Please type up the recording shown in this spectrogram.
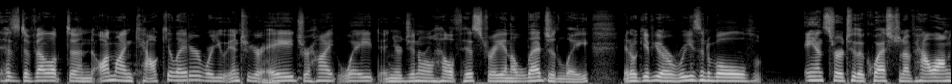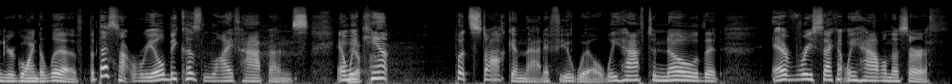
has developed an online calculator where you enter your mm. age, your height, weight, and your general health history, and allegedly it'll give you a reasonable answer to the question of how long you're going to live. But that's not real because life happens. And we Yep. can't put stock in that, if you will. We have to know that every second we have on this earth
